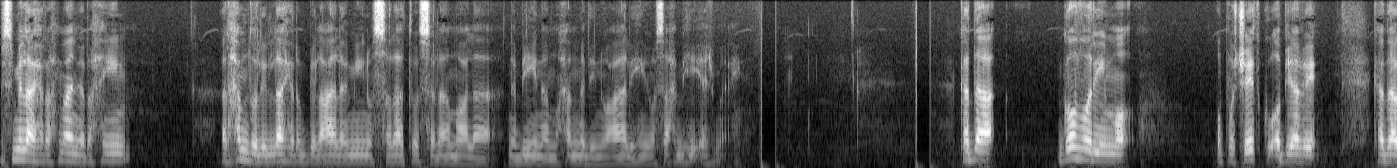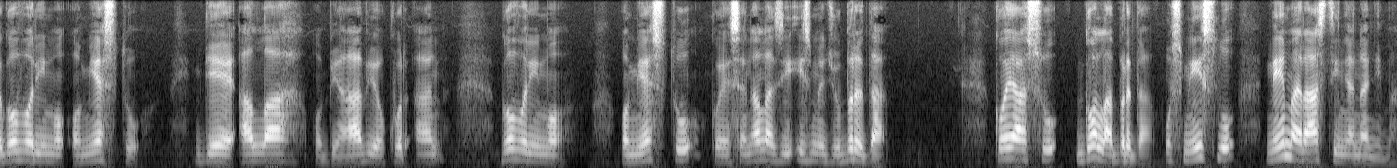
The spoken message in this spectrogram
بسم الله الرحمن الرحيم. الحمد لله رب العالمين والصلاة والسلام على نبينا محمد وآله وصحبه أجمعين. Kada govorimo o početku objave, kada govorimo o mjestu gdje je Allah objavio Kur'an, govorimo o mjestu koje se nalazi između brda, koja su gola brda, u smislu nema rastinja na njima,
